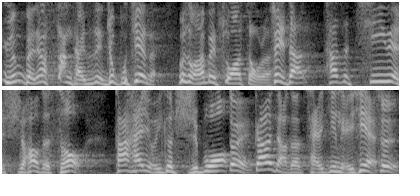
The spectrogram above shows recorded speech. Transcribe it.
原本要上台之前就不见了，为什么他被抓走了？所以他他是七月十号的时候，他还有一个直播，对，刚刚讲的财经连线是，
